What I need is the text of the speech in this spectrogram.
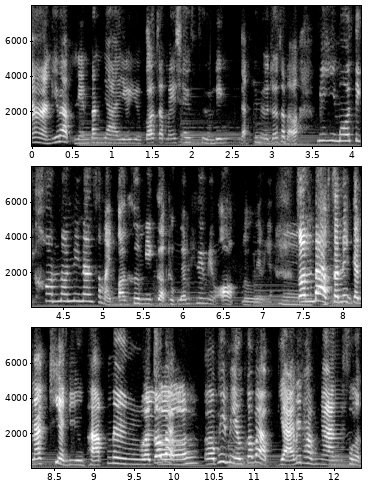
อ่านที่แบบเน้นบรรยายเยอะๆก็จะไม่ใช่ feeling แบบพี่มิวก็จะแบบว่ามี emoticon นั่นนี่นั่นสมัยก่อนคือมีเกือบทุกเล่มที่พี่มิวออกเลยอะไรเงี้ยอืมจนแบบสนิทกับนักเขียนอยู่พักหนึ่งแล้วก็แบบเออเออพี่มิวก็แบบย้ายไปทำงานส่วน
